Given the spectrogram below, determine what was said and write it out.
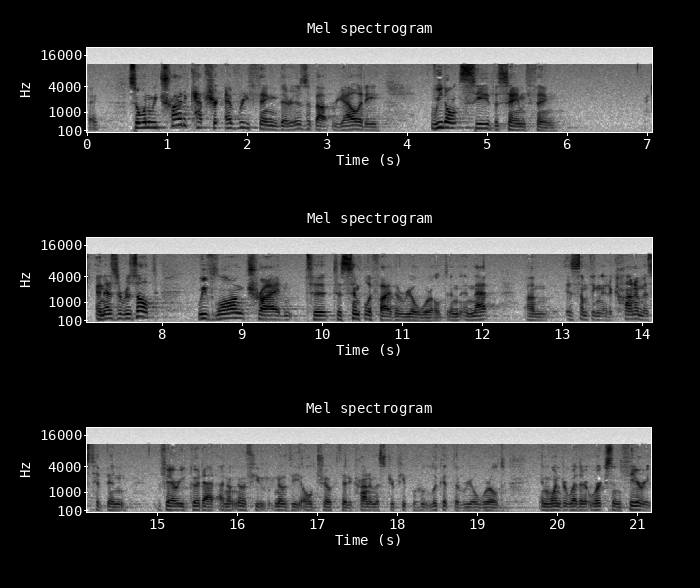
Okay? So when we try to capture everything there is about reality, we don't see the same thing. And as a result, we've long tried to, to simplify the real world, and, and that um, is something that economists have been very good at. I don't know if you know the old joke that economists are people who look at the real world and wonder whether it works in theory.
